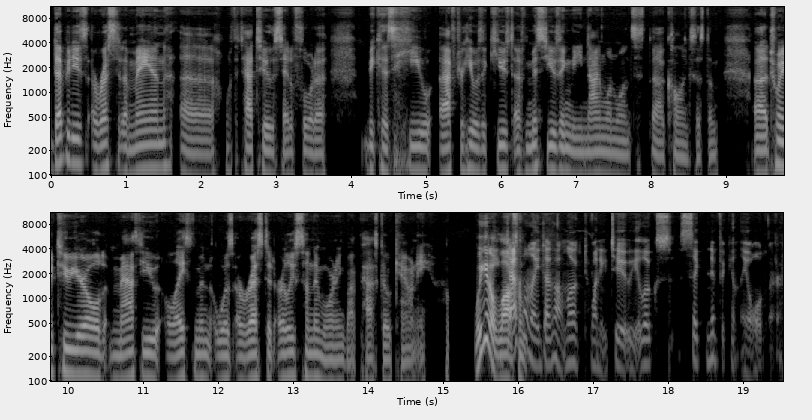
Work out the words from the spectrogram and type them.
deputies arrested a man uh with a tattoo of the state of Florida because he after he was accused of misusing the 911 s- uh, calling system. Uh 22-year-old Matthew Lathman was arrested early Sunday morning by Pasco County. We get a He lot from definitely doesn't look 22. He looks significantly older.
